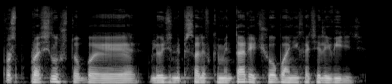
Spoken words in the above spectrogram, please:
просто попросил, чтобы люди написали в комментарии, чего бы они хотели видеть.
